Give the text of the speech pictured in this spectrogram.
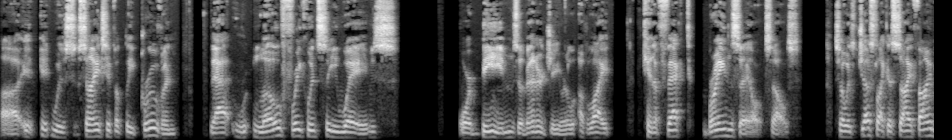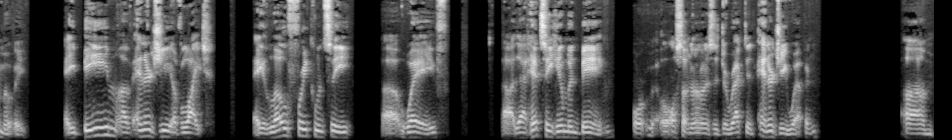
uh, it, it was scientifically proven that r- low frequency waves or beams of energy or of light can affect brain cell cells. So it's just like a sci fi movie. A beam of energy of light, a low frequency uh, wave uh, that hits a human being, or also known as a directed energy weapon, um,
